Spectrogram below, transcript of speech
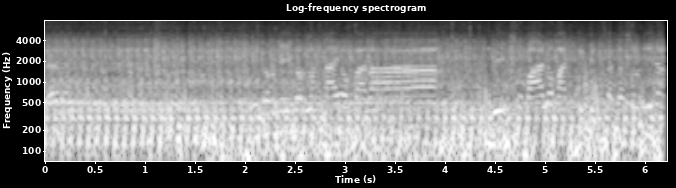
Ayan. Minor-minor lang tayo para hindi sumalok at tipid sa gasolina.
